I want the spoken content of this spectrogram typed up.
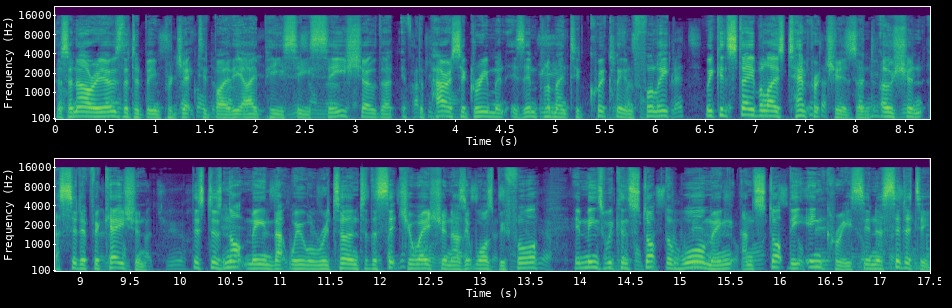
The scenarios that have been projected by the IPCC show that if the Paris Agreement is implemented quickly and fully, we can stabilize temperatures and ocean acidification. This does not mean that we will return to the situation as it was before. It means we can stop the warming and stop the increase in acidity.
